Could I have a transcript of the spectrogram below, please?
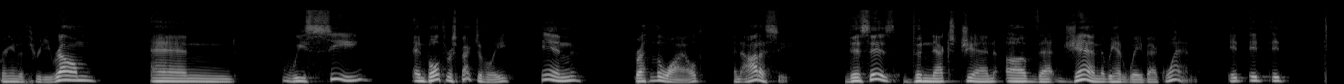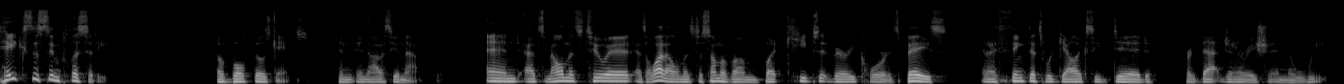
Bring into the 3D realm, and we see, and both respectively, in Breath of the Wild and Odyssey. This is the next gen of that gen that we had way back when. It it it takes the simplicity of both those games in, in Odyssey and that, and adds some elements to it, adds a lot of elements to some of them, but keeps it very core at its base. And I think that's what Galaxy did for that generation in the Wii.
